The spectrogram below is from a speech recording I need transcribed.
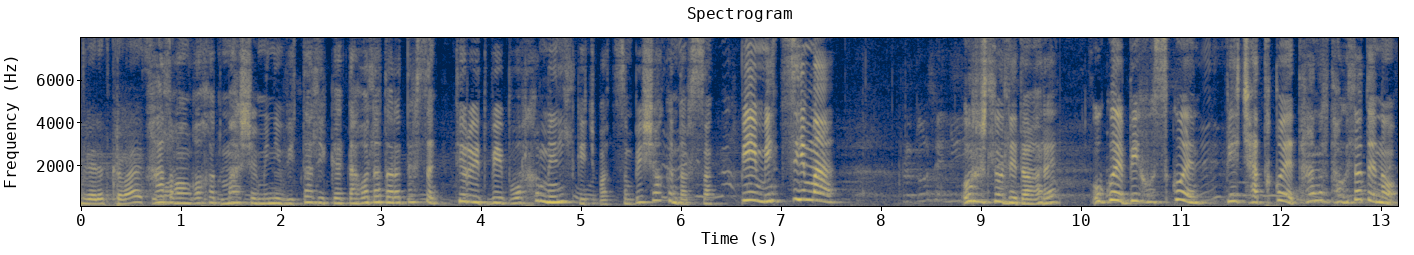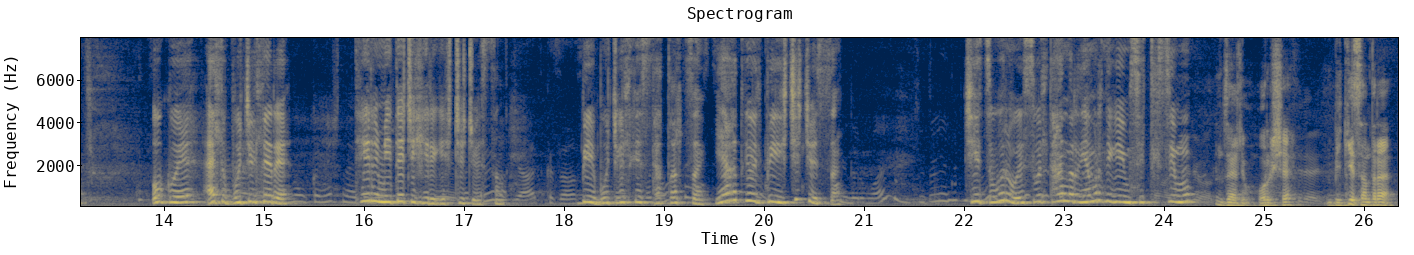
Дверь открывается. Хаал гонгоход Маша миний Виталикийг дагуулад ороод ирсэн. Тэр үед би бурхан минь л гэж бодсон. Би шоконд орсон. Би мэдсэн юм аа. Өргөжлүүлээд байгаарэ. Үгүй ээ, би хүсэхгүй байна. Би чадахгүй. Та нар тоглоод байна уу? Үгүй ээ, аль бүжиглээрэ. Тэр мэдээж хэрэг ичиж байсан. Би бүжиглэхээс татгалзсан. Яг гэвэл би ичиж байсан. Чи зүгээр үү? Эсвэл та нар ямар нэг юм сэтгсэн юм уу? Зайлв урагшаа. Бики сандраа.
